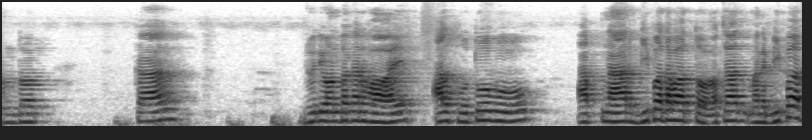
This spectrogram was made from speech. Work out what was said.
অন্ধকার যদি অন্ধকার হয়, আল কুতুবু আপনার বিপদ আপাত অর্থাৎ মানে বিপদ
